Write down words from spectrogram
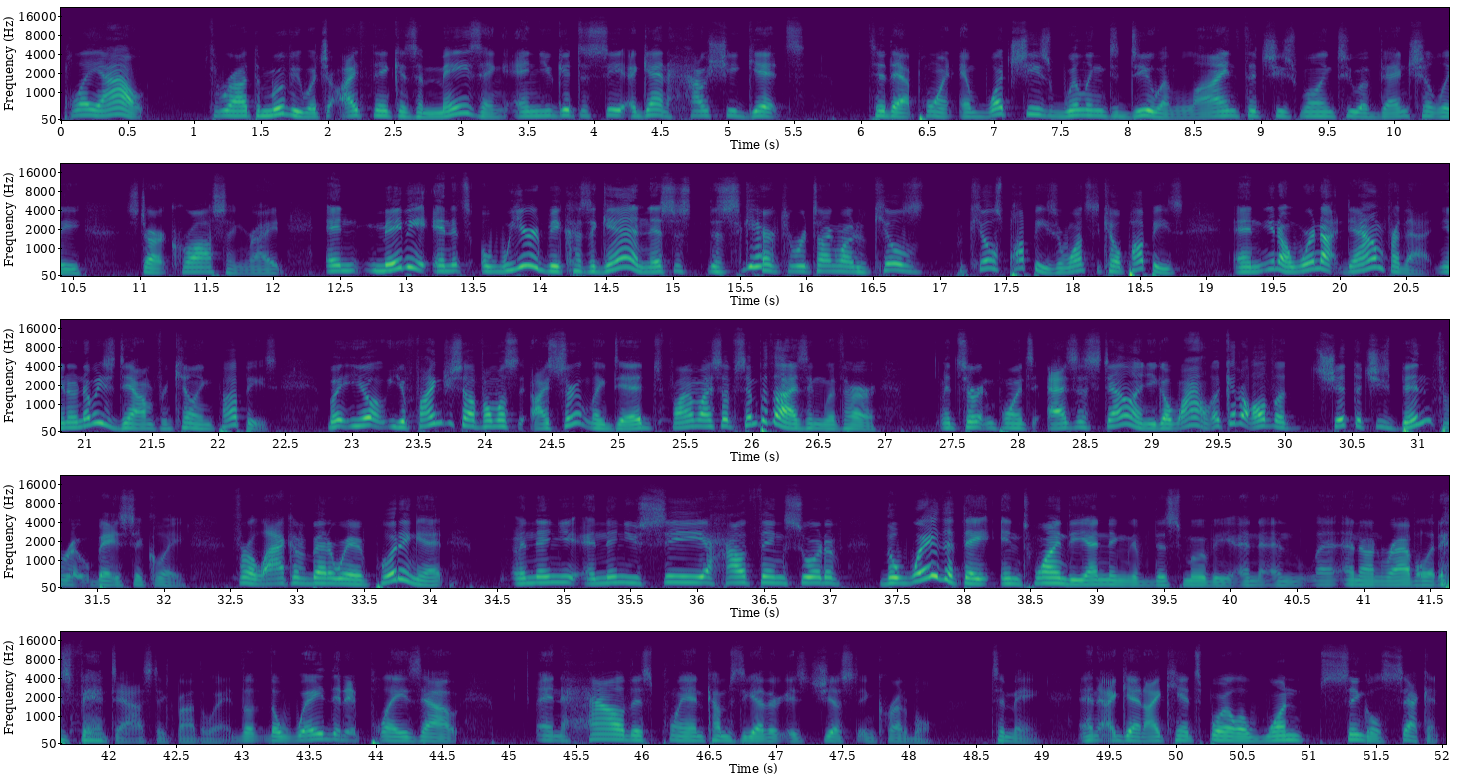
play out throughout the movie, which I think is amazing. And you get to see, again, how she gets to that point and what she's willing to do and lines that she's willing to eventually start crossing, right? And maybe and it's weird because again, this is this character we're talking about who kills who kills puppies or wants to kill puppies. And you know, we're not down for that. You know, nobody's down for killing puppies. But you you find yourself almost I certainly did find myself sympathizing with her at certain points as Estella and you go, "Wow, look at all the shit that she's been through basically." For lack of a better way of putting it, and then you and then you see how things sort of the way that they entwine the ending of this movie and and and unravel it is fantastic by the way the the way that it plays out and how this plan comes together is just incredible to me and again I can't spoil a one single second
